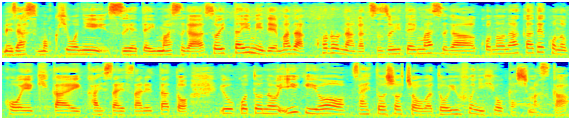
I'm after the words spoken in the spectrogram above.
目指す目標に据えていますがそういった意味でまだコロナが続いていますがこの中でこの公益会開催されたということの意義を斉藤所長はどういうふうに評価しますか？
